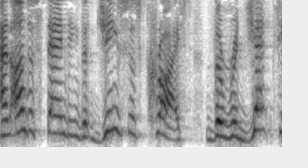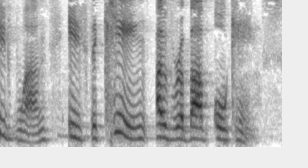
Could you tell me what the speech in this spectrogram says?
And understanding that Jesus Christ, the rejected one, is the king over above all kings.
